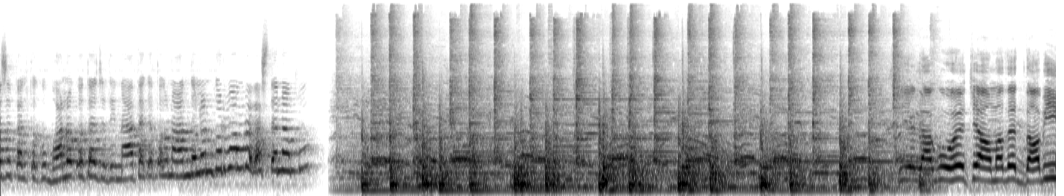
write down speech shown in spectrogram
আছে তাহলে তো খুব ভালো কথা যদি না থাকে তখন আন্দোলন করব আমরা রাস্তায় নামবো। লাগু হয়েছে আমাদের দাবি।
